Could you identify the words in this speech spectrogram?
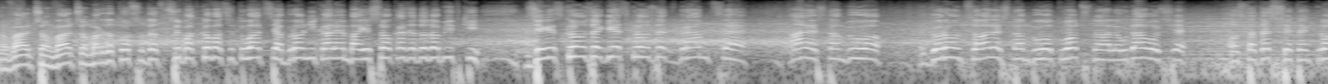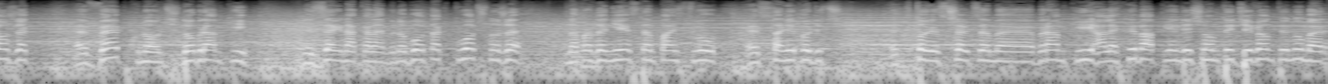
No walczą, walczą. Bardzo tłoczno. To przypadkowa sytuacja. Broni Kalemba. Jeszcze okazja do dobitki. Gdzie jest krążek? Jest krążek w bramce. Ależ tam było gorąco, ależ tam było tłoczno, ale udało się ostatecznie ten krążek wepchnąć do bramki Zejna Kalemby. No było tak tłoczno, że naprawdę nie jestem Państwu w stanie powiedzieć, kto jest strzelcem e, bramki, ale chyba 59 numer,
